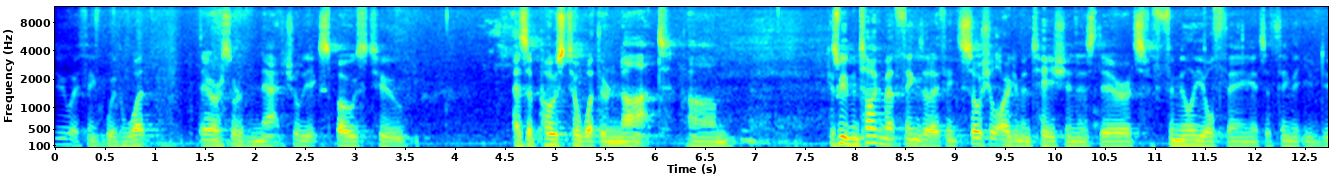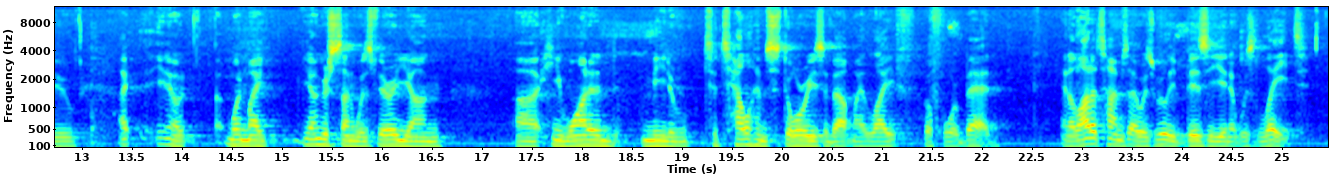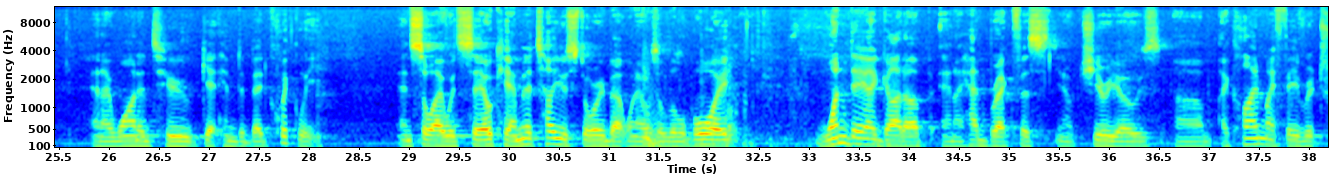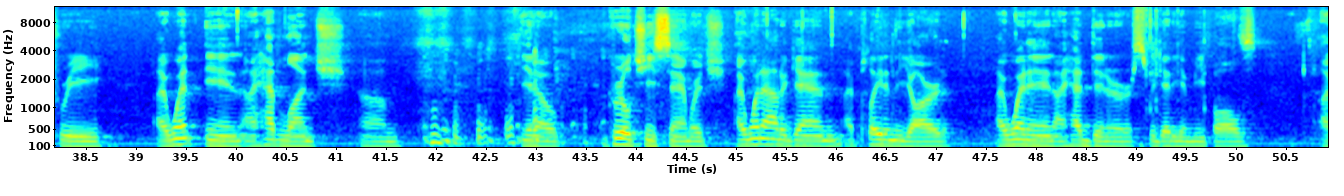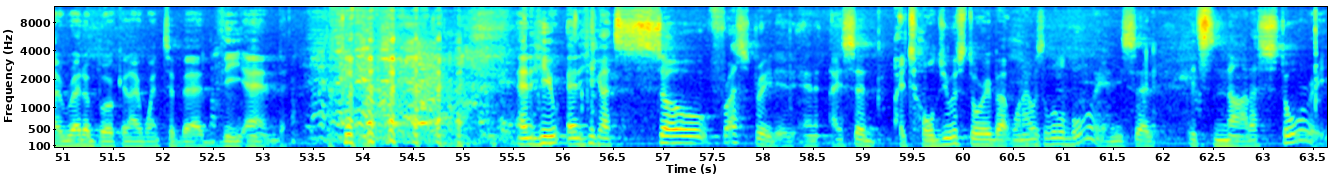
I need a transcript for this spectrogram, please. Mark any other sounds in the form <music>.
do, I think, with what they're sort of naturally exposed to as opposed to what they're not. Because um, we've been talking about things that I think social argumentation is there, it's a familial thing, it's a thing that you do. I, you know, when my younger son was very young, uh, he wanted me to, to tell him stories about my life before bed. And a lot of times I was really busy and it was late, and I wanted to get him to bed quickly. And so I would say, okay, I'm going to tell you a story about when I was a little boy. One day I got up and I had breakfast, you know, Cheerios. Um, I climbed my favorite tree. I went in, I had lunch, um, <laughs> you know, grilled cheese sandwich. I went out again, I played in the yard. I went in, I had dinner, spaghetti and meatballs. I read a book and I went to bed, the end. <laughs> and, he, and he got so frustrated. And I said, I told you a story about when I was a little boy. And he said, it's not a story.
